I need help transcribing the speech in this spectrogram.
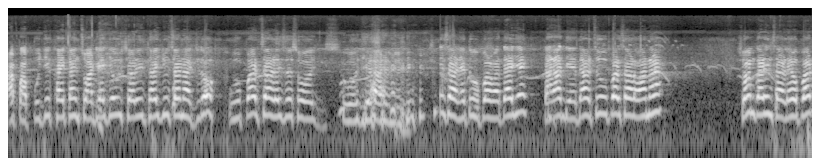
આ પપ્પુજી ખાઈ ખાઈને ચોટલે જેવું શરીર થઈ ગયું છે ને હજી તો ઉપર ચડે છે સો સોજિયા સાડે તું ઉપર વતાય છે? તારા દેદાર છે ઉપર ચડવાના? શું કરીને ચડે ઉપર?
